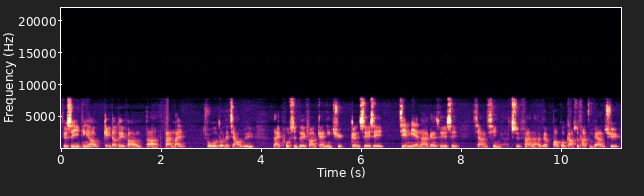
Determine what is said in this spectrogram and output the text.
就是一定要给到对方啊贩卖足够多的焦虑，来迫使对方赶紧去跟谁谁见面啊，跟谁谁相亲啊、吃饭啊，包括告诉他怎么样去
